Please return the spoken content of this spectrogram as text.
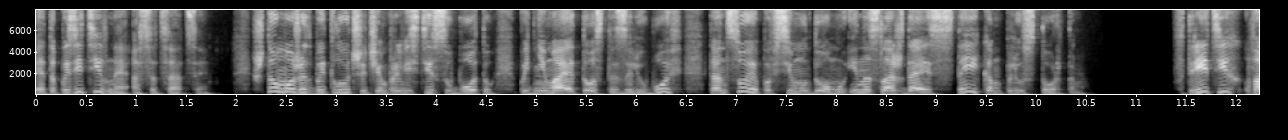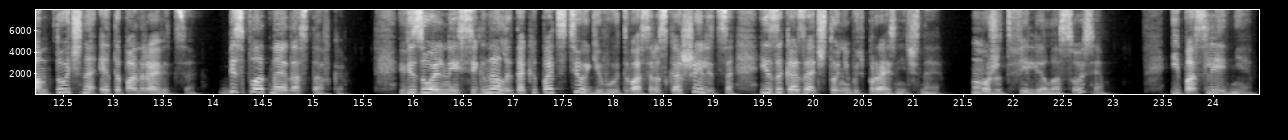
это позитивная ассоциация. Что может быть лучше, чем провести субботу, поднимая тосты за любовь, танцуя по всему дому и наслаждаясь стейком плюс тортом? В-третьих, вам точно это понравится. Бесплатная доставка. Визуальные сигналы так и подстегивают вас раскошелиться и заказать что-нибудь праздничное. Может, филе лосося? И последнее.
